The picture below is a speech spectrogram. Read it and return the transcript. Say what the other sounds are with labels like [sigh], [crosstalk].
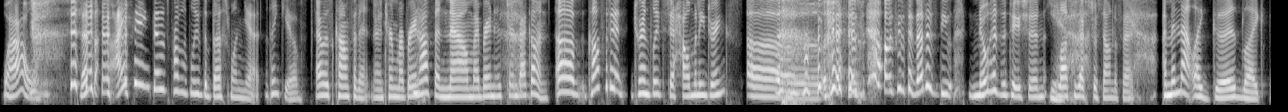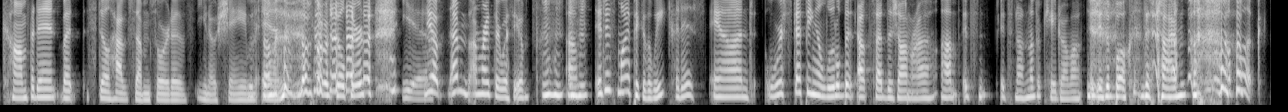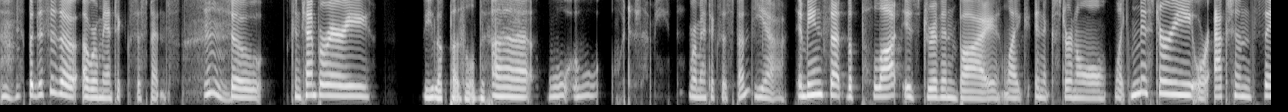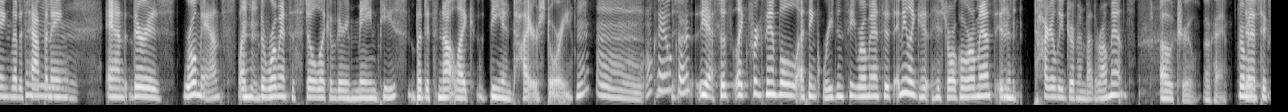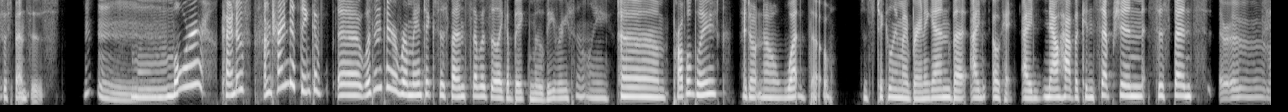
Wow. [laughs] That's, I think that is probably the best one yet. Thank you. I was confident and I turned my brain off, and now my brain has turned back on. Um, confident translates to how many drinks? Uh, [laughs] I was going to say that is the no hesitation, lots of extra sound effects. Yeah. I'm in that like good, like confident, but still have some sort of, you know, shame. Some, and- [laughs] some sort of filter. [laughs] yeah. Yep, I'm I'm right there with you. Mhm, Um, mhm. It is my pick of the week, It is. and we're stepping a little bit outside the genre. Um, it's it's not another K drama. It is a book [laughs] this time, [laughs] A book. [laughs] but this is a, a romantic suspense. Mm. So contemporary. You look puzzled. Uh, w- w- what does that mean? Romantic suspense. Yeah. It means that the plot is driven by like an external like mystery or action thing that is happening and there is romance. Like Mhm. the romance is still like a very main piece, but it's not like the entire story. Mm. Okay. So- yeah, so if, like for example, I think Regency romances, any like hi- historical romance is Mhm. entirely driven by the romance. Oh, true. Okay. Romantic suspense is There's- Mm. more kind of I'm trying to think of. Uh, wasn't there a romantic suspense that was like a big movie recently? um probably. I don't know what though. It's tickling my brain again, but I okay. I now have a conception, suspense, uh,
